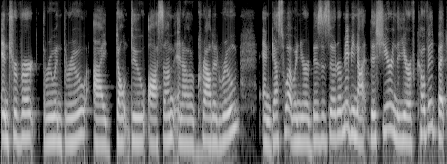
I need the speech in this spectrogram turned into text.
introvert through and through. I don't do awesome in a crowded room. And guess what? When you're a business owner, maybe not this year in the year of COVID, but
